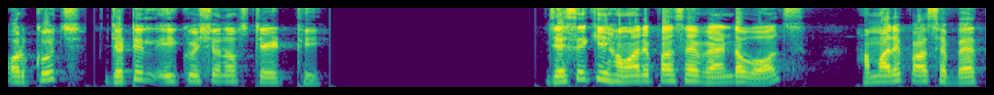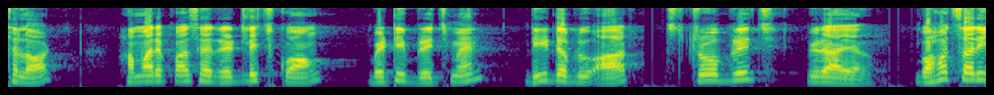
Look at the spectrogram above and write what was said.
और कुछ जटिल इक्वेशन ऑफ़ स्टेट थी। जैसे कि हमारे पास है वैंडा वॉल्स हमारे पास है बेथलॉट हमारे पास है Redlich Kwong Beattie Bridgeman D W R Strobridge virial बहुत सारी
